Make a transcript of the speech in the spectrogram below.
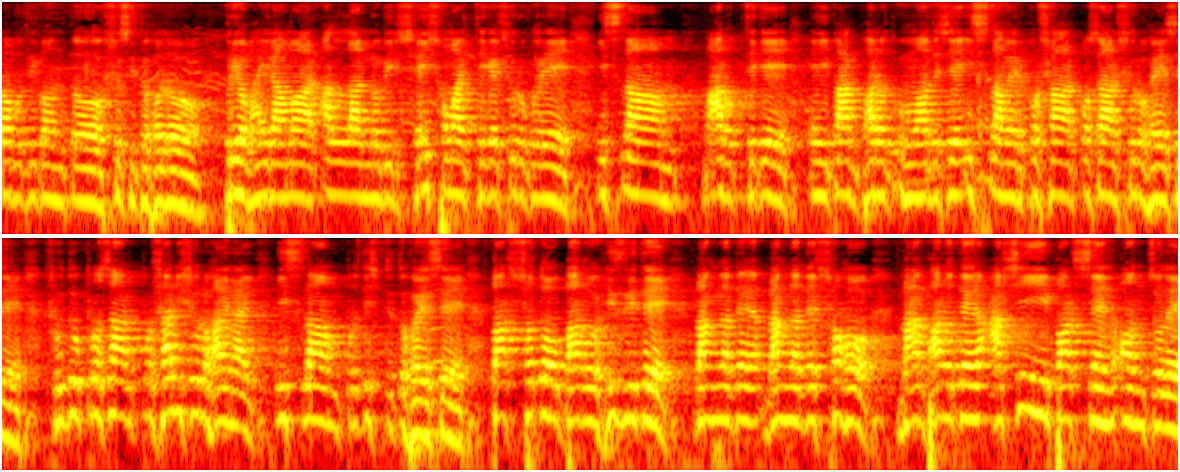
নবদিগন্ত সূচিত হলো। প্রিয় ভাইরা আমার আল্লাহ নবীর সেই সময় থেকে শুরু করে ইসলাম, ভারত থেকে এই পাক ভারত উপমহাদেশে ইসলামের প্রসার প্রসার শুরু হয়েছে। শুধু প্রচার, প্রসারই শুরু হয় নাই, ইসলাম প্রতিষ্ঠিত হয়েছে। পাঁচশত বারো হিজড়িতে বাংলাদেশ বাংলাদেশ সহ ভারতের আশি পার্সেন্ট অঞ্চলে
